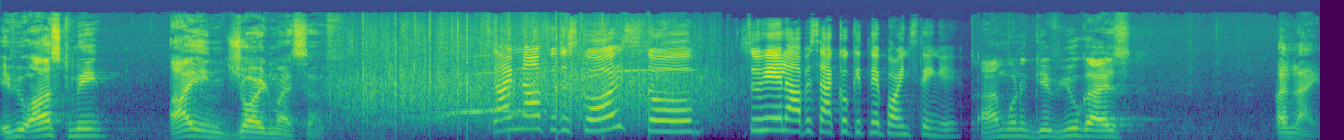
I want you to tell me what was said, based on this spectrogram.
if you ask me I enjoyed myself time now for the scores तो सुहेल आप इस एक्ट को कितने पॉइंट्स देंगे? I am going to give you guys a nine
